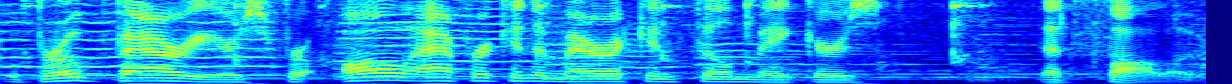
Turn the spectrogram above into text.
who broke barriers for all African American filmmakers that followed.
